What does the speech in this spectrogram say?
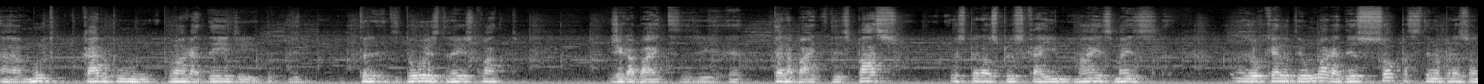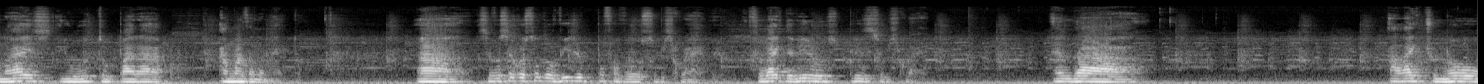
ah, muito caro para um, um, HD de, de, de 2, 3, 4 gigabytes, de eh, terabytes de espaço. Vou esperar os preços cair mais, mas eu quero ter um HD só para sistemas operacionais e o outro para armazenamento. Uh, se você gostou do vídeo, por favor, subscribe. If you like the videos, please subscribe. And uh, I like to know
